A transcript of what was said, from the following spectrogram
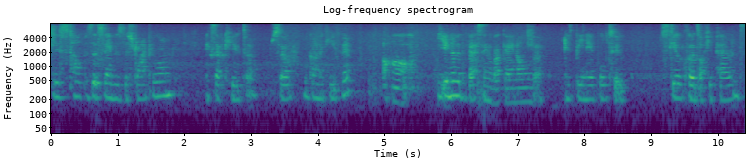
This top is the same as the stripy one, except cuter. So we're gonna keep it. Ah, you know the best thing about getting older is being able to steal clothes off your parents.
